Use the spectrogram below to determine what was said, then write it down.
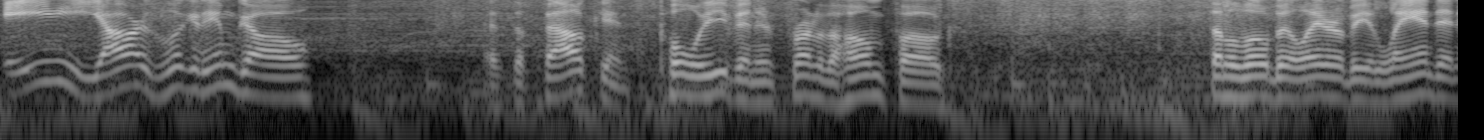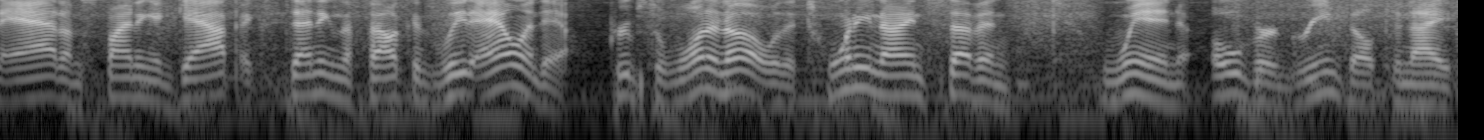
80 yards. Look at him go as the Falcons pull even in front of the home folks. Then a little bit later, it'll be Landon Adams finding a gap, extending the Falcons' lead. Allendale proves to 1 0 with a 29 7 win over Greenville tonight.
